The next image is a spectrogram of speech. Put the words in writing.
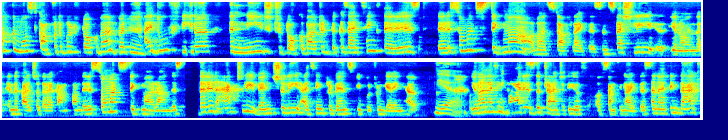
not the most comfortable to talk about, but mm. I do feel the need to talk about it because I think there is there is so much stigma about stuff like this, and especially you know in the in the culture that I come from, there is so much stigma around this. That it actually eventually, I think, prevents people from getting help. Yeah. You know, and I think that is the tragedy of, of something like this. And I think that,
